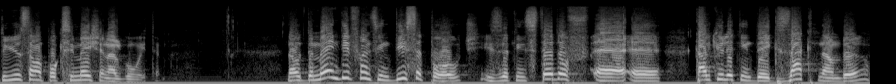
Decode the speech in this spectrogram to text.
to use some approximation algorithm. Now the main difference in this approach is that instead of uh, uh, calculating the exact number,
